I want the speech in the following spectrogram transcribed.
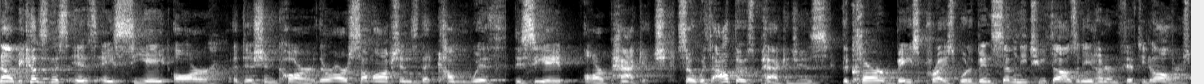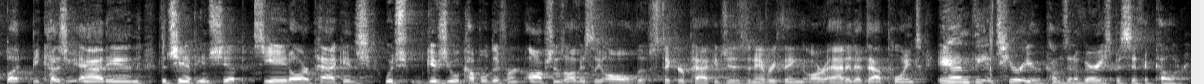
Now, because this is a C8R edition car, there are some options that come with the C8R package. So without those packages, the car base price would have been $72,850. But because you add in the championship C8R package, which gives you a couple different options, obviously all the sticker packages and everything are added at that point. And the interior comes in a very specific color.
